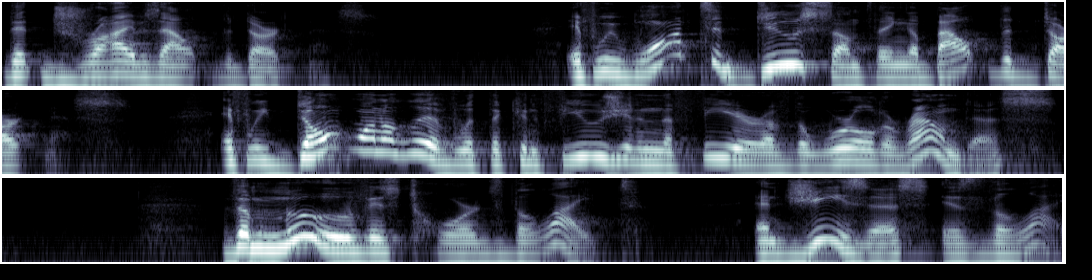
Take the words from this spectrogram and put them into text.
that drives out the darkness. If we want to do something about the darkness, if we don't want to live with the confusion and the fear of the world around us, the move is towards the light. And Jesus is the light.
